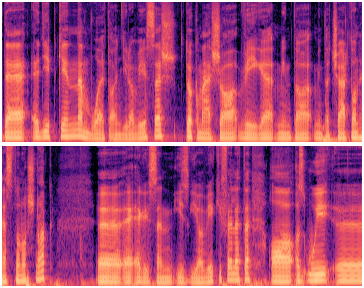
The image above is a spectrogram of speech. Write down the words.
de egyébként nem volt annyira vészes. Tök más a vége, mint a, mint a Charlton Hestonosnak. E- egészen izgi a végkifejlete. A, az új ö,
